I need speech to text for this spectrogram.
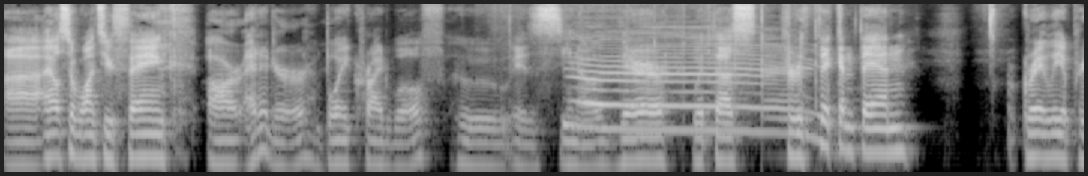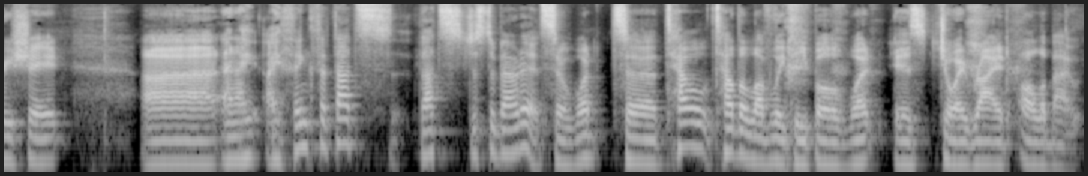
Uh, I also want to thank our editor, Boy Cried Wolf, who is, you know, there with us through thick and thin. Greatly appreciate. Uh, and I, I think that that's that's just about it. So what? Uh, tell tell the lovely people what is Joy Ride all about.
